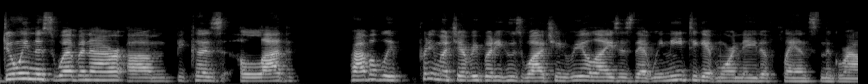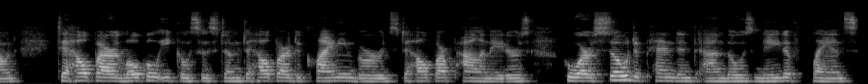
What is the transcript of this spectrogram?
doing this webinar um, because a lot probably pretty much everybody who's watching realizes that we need to get more native plants in the ground to help our local ecosystem, to help our declining birds, to help our pollinators who are so dependent on those native plants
